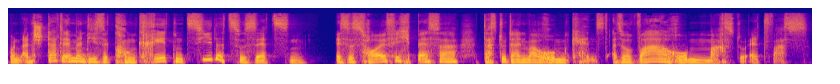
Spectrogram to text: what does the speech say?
Und anstatt immer diese konkreten Ziele zu setzen, ist es häufig besser, dass du dein Warum kennst. Also warum machst du etwas?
